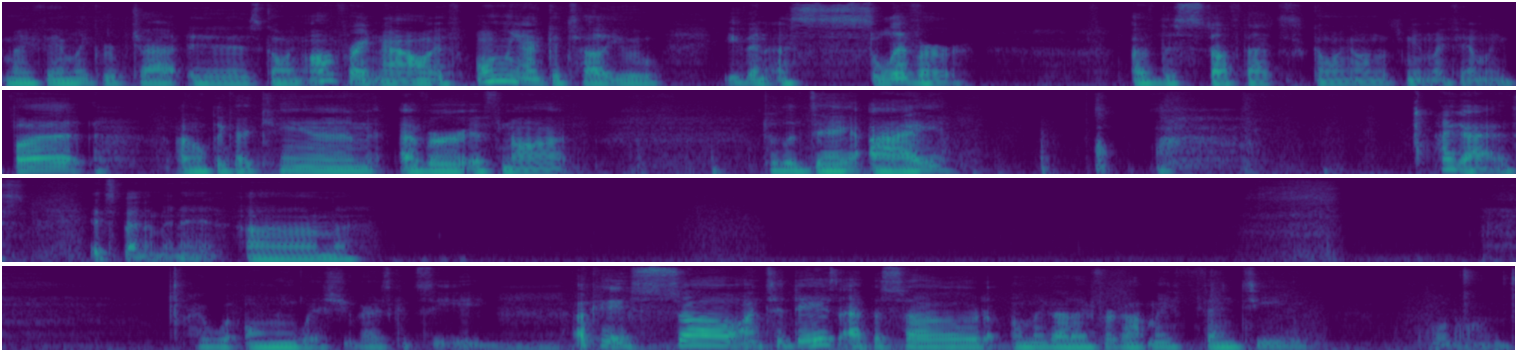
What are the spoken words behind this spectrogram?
my family group chat is going off right now. If only I could tell you even a sliver of the stuff that's going on with me and my family. But I don't think I can ever, if not till the day I... Hi guys. It's been a minute. Um... I would only wish you guys could see. Okay, so on today's episode, oh my god, I forgot my Fenty. Hold on.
